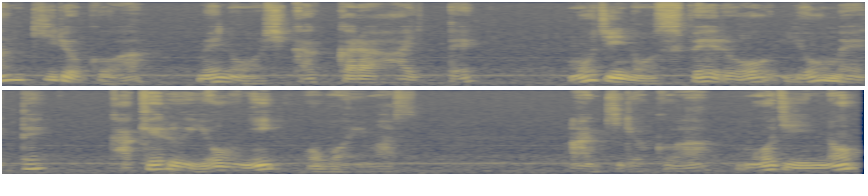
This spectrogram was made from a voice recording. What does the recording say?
暗記力は目の視覚から入って文字のスペルを読めて書けるように覚えます。暗記力は文字の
